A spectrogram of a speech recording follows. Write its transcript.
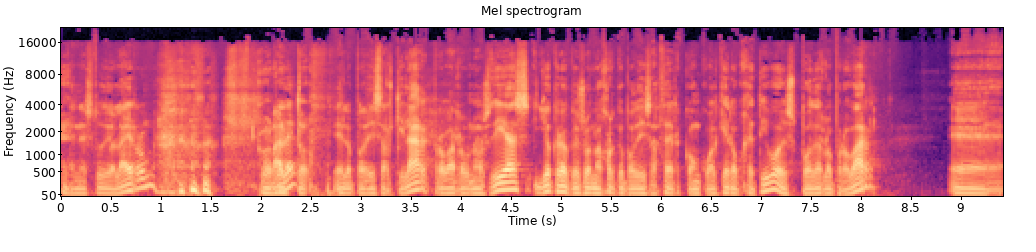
en Estudio Lightroom. Correcto. Eh, lo podéis alquilar, probarlo unos días. Yo creo que es lo mejor que podéis hacer con cualquier objetivo, es poderlo probar. Eh,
